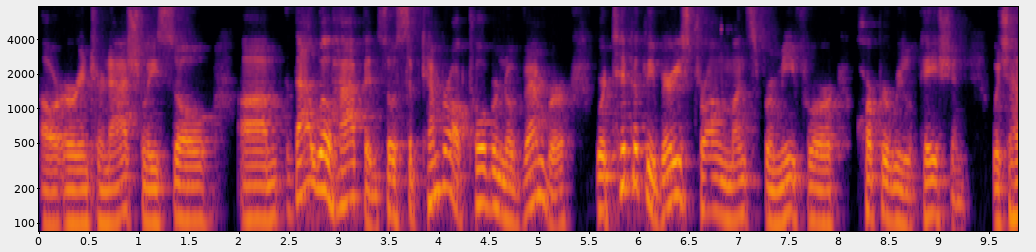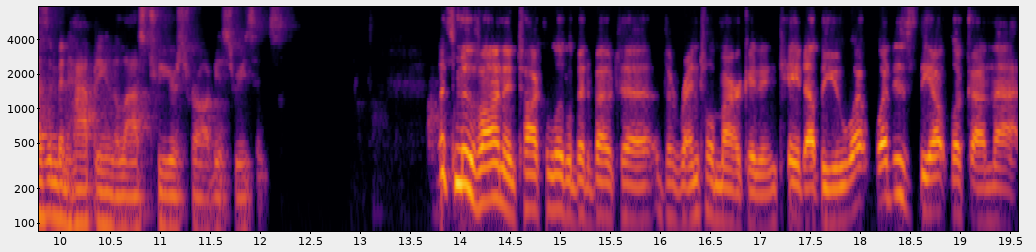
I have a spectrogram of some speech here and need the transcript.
or, or internationally. So um, that will happen. So September, October, November were typically very strong months for me for corporate relocation, which hasn't been happening in the last two years for obvious reasons. Let's move on and talk a little bit about uh, the rental market in KW. What what is the outlook on that?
